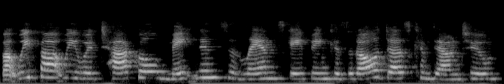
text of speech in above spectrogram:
But we thought we would tackle maintenance and landscaping because it all does come down to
